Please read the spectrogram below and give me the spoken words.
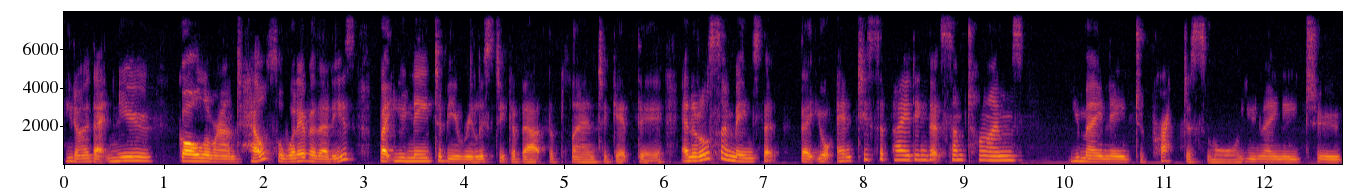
you know that new goal around health or whatever that is, but you need to be realistic about the plan to get there. And it also means that, that you're anticipating that sometimes you may need to practice more, you may need to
